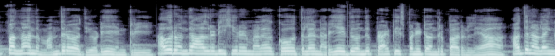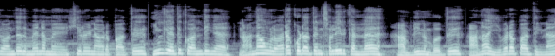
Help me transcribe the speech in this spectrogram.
இப்போ தான் அந்த மந்திரவாதியோடைய என்ட்ரி அவர் வந்து ஆல்ரெடி ஹீரோயின் மேல கோவத்தில் நிறைய இது வந்து ப்ராக்டிஸ் பண்ணிட்டு வந்திருப்பாரு இல்லையா? அதனால இங்க வந்ததுமே நம்ம ஹீரோயின் அவரை பார்த்து இங்க எதுக்கு வந்தீங்க? நான் தான் உங்களை வரக்கூடாதுன்னு சொல்லியிருக்கேன்ல? அப்படின்னும் போது ஆனா இவரை பார்த்தீங்கன்னா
